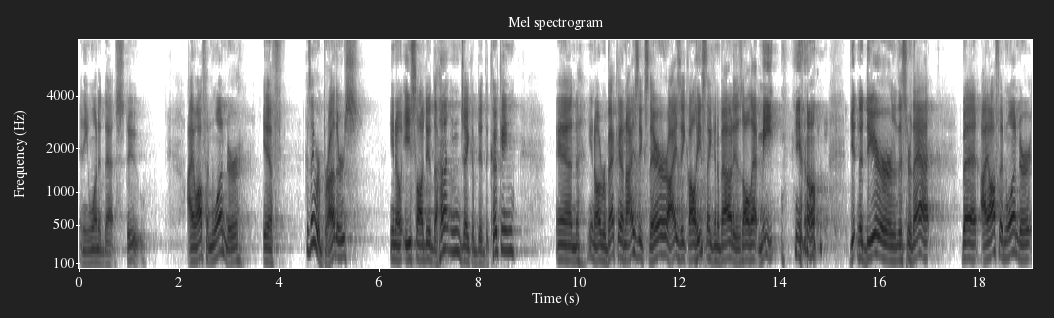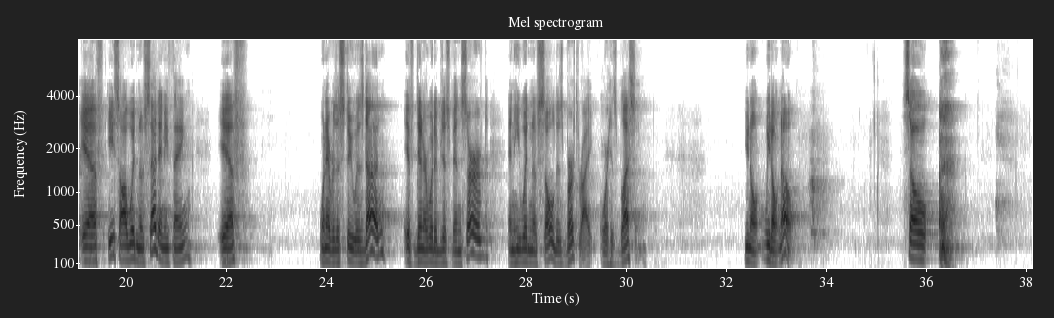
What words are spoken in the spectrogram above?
and he wanted that stew. I often wonder if, because they were brothers, you know, Esau did the hunting, Jacob did the cooking, and, you know, Rebecca and Isaac's there. Isaac, all he's thinking about is all that meat, you know getting a deer or this or that. But I often wonder if Esau wouldn't have said anything if, whenever the stew was done, if dinner would have just been served and he wouldn't have sold his birthright or his blessing. You know, we don't know. So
